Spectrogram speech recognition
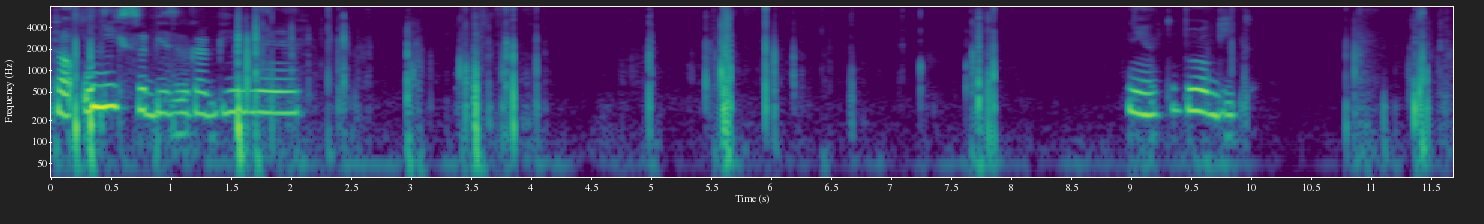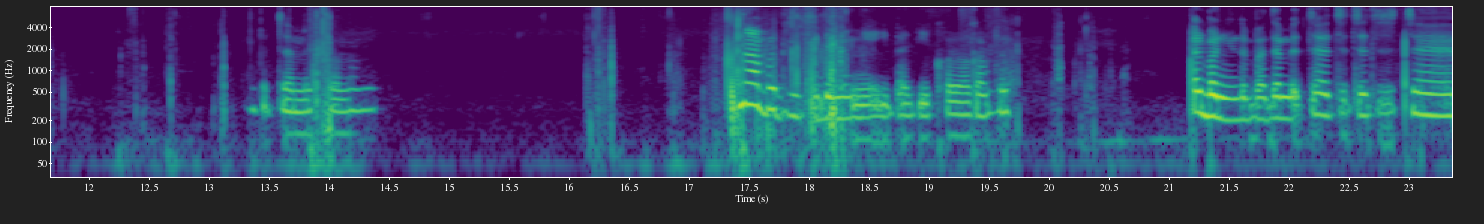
To u nich sobie zrobimy... Nie, to było git. Damy to na... No, bo dzieci będą mieli bardziej kolorowy. Albo nie, dobra, damy te, te, te, te, te.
